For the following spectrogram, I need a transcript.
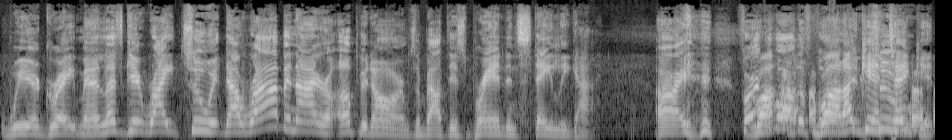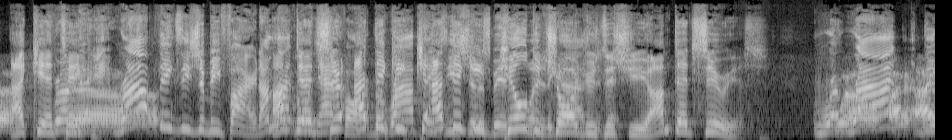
We are great, man. Let's get right to it. Now, Rob and I are up in arms about this Brandon Staley guy. All right. First Rod, of all, the fourth Rod, I can't two, take it. I can't Brother, take it. Rob thinks he should be fired. I'm not I'm going dead that serious. far. I think but Rob he. I think he's been killed one the Chargers today. this year. I'm dead serious. Ro- Well, Rod, I,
